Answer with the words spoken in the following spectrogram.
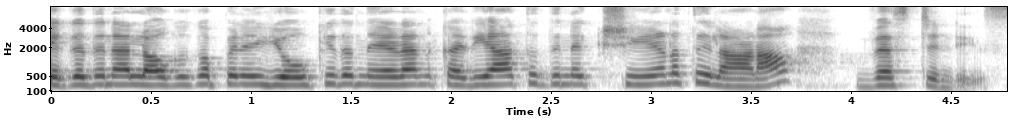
ഏകദിന ലോകകപ്പിന് യോഗ്യത നേടാൻ കഴിയാത്തതിന്റെ ക്ഷീണത്തിലാണ് വെസ്റ്റ് ഇൻഡീസ്.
